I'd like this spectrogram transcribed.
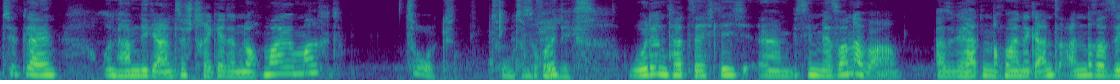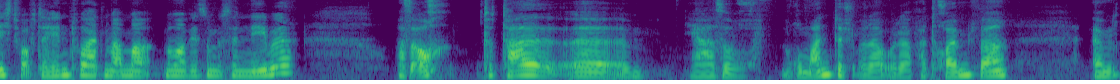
Zyklein und haben die ganze Strecke dann nochmal gemacht. zurück zu unserem Zurück. Felix. wo dann tatsächlich äh, ein bisschen mehr Sonne war. Also wir hatten noch mal eine ganz andere Sicht. Auf der Hintour hatten wir immer, immer wieder so ein bisschen Nebel, was auch total äh, ja so romantisch oder oder verträumt war. Ähm,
